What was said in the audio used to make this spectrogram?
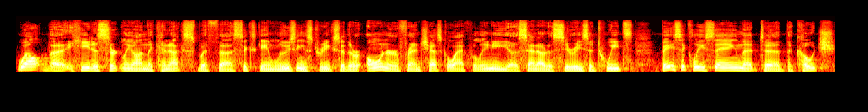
Well, the heat is certainly on the Canucks with a six game losing streak. So their owner, Francesco Aquilini, uh, sent out a series of tweets basically saying that uh, the coach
